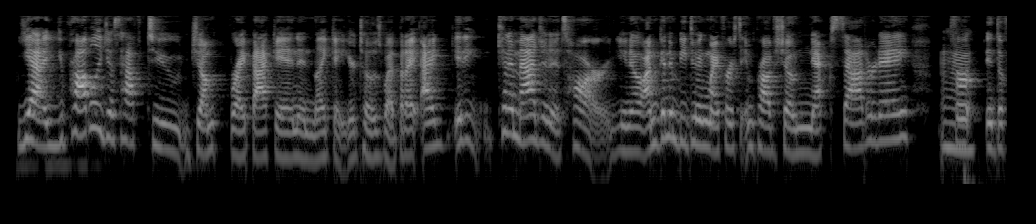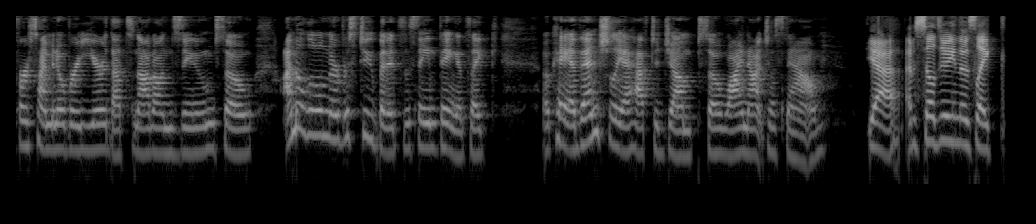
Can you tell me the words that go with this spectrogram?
Yeah, you probably just have to jump right back in and like get your toes wet. But I, I it, can imagine it's hard. You know, I'm going to be doing my first improv show next Saturday Mhm. for the first time in over a year. That's not on Zoom, so I'm a little nervous too. But it's the same thing. It's like, okay, eventually I have to jump, so why not just now? Yeah, I'm still doing those like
